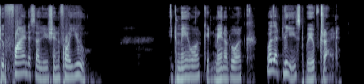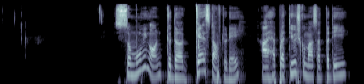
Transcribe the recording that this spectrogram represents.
to find a solution for you. It may work, it may not work. Well, at least we've tried. So, moving on to the guest of today, I have Pratyush Kumar Satpati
